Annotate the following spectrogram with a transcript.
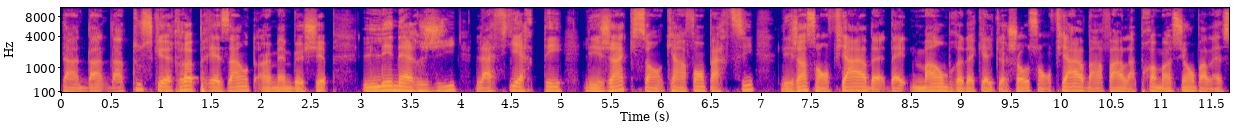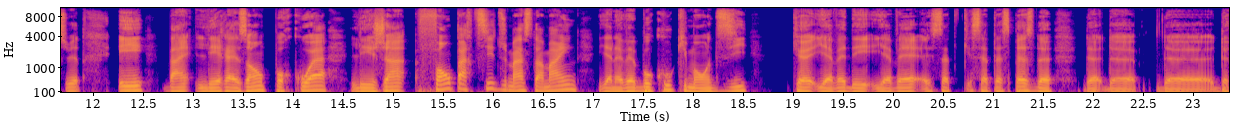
dans, dans, tout ce que représente un membership. L'énergie la fierté les gens qui sont qui en font partie les gens sont fiers d'être membres de quelque chose sont fiers d'en faire la promotion par la suite. Et ben les raisons pourquoi les gens font partie du mastermind il y en avait beaucoup qui m'ont dit qu'il y avait des, il y avait cette, cette espèce de, de, de, de, de,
